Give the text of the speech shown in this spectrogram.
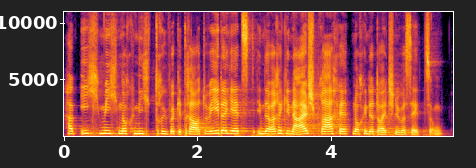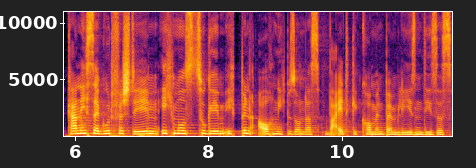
habe ich mich noch nicht drüber getraut, weder jetzt in der Originalsprache noch in der deutschen Übersetzung. Kann ich sehr gut verstehen. Ich muss zugeben, ich bin auch nicht besonders weit gekommen beim Lesen dieses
